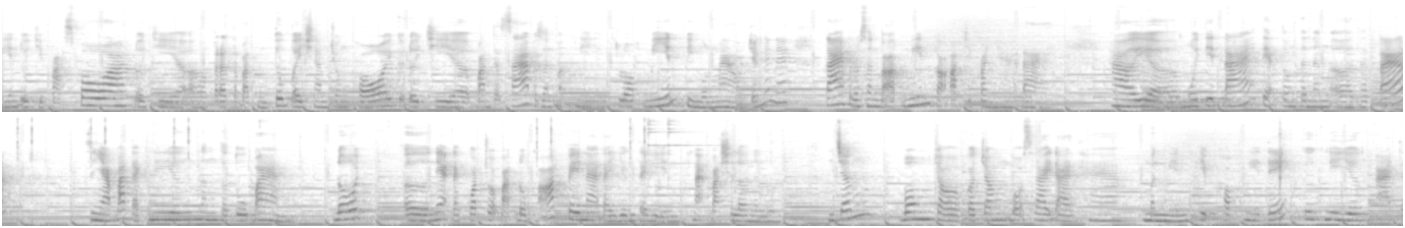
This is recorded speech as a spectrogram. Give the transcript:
មានដូចជា passport ដូចជាប្រតិបត្តិបន្ទប់3ឆ្នាំចុងក្រោយក៏ដូចជាបណ្ណសារបើសិនបើគ្នាយើងធ្លាប់មានពីមុនមកអញ្ចឹងណាតែប្រសិនបើអត់មានក៏អត់ជាបញ្ហាដែរហើយមួយទៀតដែរតកតងទៅនឹងថាតើសញ្ញាបត្រដែលគ្នាយើងនឹងទទួលបាន ដូចអ្នកដែលគាត់ជាប់បាក់ដប់អត់ពេលណាដែលយើងទៅរៀនថ្នាក់ Bachelor នៅនោះអញ្ចឹងបងចក៏ចង់បកស្រាយដែរថាมันមានភាពខុសគ្នាទេ គឺគ្នាយើងអាចទ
